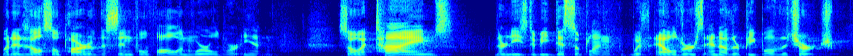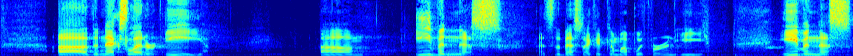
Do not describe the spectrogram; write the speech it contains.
but it is also part of the sinful fallen world we're in. So at times, there needs to be discipline with elders and other people of the church. Uh, the next letter, E, um, evenness. That's the best I could come up with for an E. Evenness.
